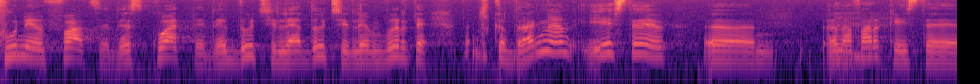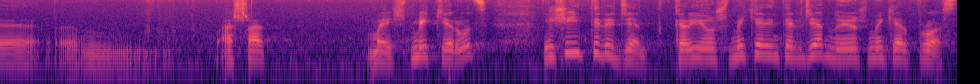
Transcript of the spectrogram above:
pune în față, le scoate, le duce, le aduce, le învârte. Pentru că Dragnea este, uh, în afară că este um, așa mai șmecheruț, e și inteligent. Că e un șmecher inteligent, nu e un șmecher prost.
